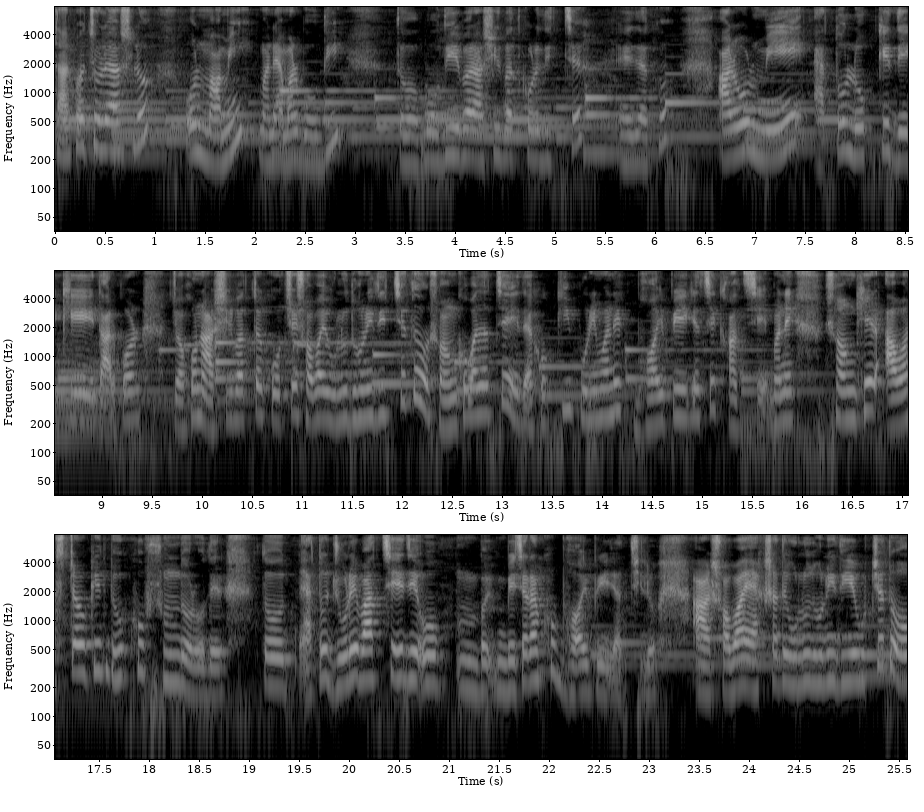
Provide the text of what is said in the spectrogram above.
তারপর চলে আসলো ওর মামি মানে আমার বৌদি। তো বৌদি এবার আশীর্বাদ করে দিচ্ছে। এই দেখো। আর ওর মেয়ে এত লোককে দেখে, তারপর যখন আশীর্বাদটা করছে, সবাই উলুধ্বনি দিচ্ছে তো, শঙ্খ বাজাচ্ছে, এই দেখো কি পরিমাণে ভয় পেয়ে গেছে, কাঁদছে। মানে শঙ্খের আওয়াজটাও কিন্তু খুব সুন্দর ওদের। তো এত জোরে বাজছে যে ও বেচারা খুব ভয় পেয়ে যাচ্ছিল। আর সবাই একসাথে উলুধ্বনি দিয়ে উঠছে তো, ও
